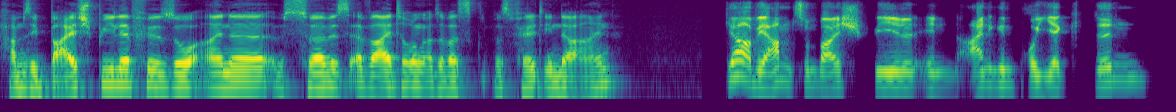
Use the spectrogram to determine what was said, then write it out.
Haben Sie Beispiele für so eine Serviceerweiterung? Also was, was fällt Ihnen da ein? Ja, wir haben zum Beispiel in einigen Projekten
